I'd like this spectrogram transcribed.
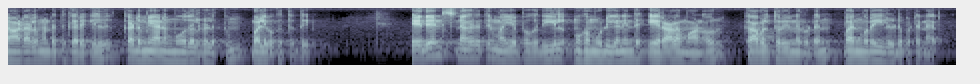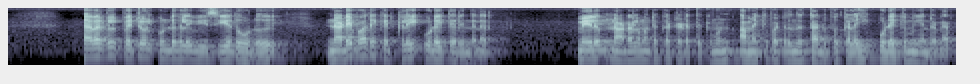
நாடாளுமன்றத்துக்கு அருகில் கடுமையான மோதல்களுக்கும் வழிவகுத்தது. எதென்ஸ் நகரத்தின் மையப்பகுதியில் முகமூடி அணிந்த ஏராளமானோர் காவல்துறையினருடன் வன்முறையில் ஈடுபட்டனர். அவர்கள் பெட்ரோல் குண்டுகளை வீசியதோடு நடைபாதை கற்களை உடைத்தெறிந்தனர். மேலும் நாடாளுமன்ற கட்டடத்துக்கு முன் அமைக்கப்பட்டிருந்த தடுப்புகளை உடைக்க முயன்றனர்.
